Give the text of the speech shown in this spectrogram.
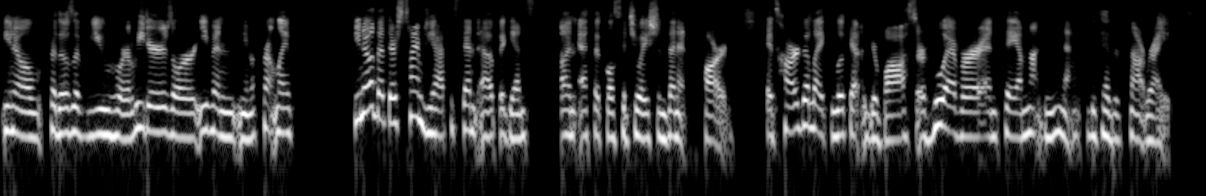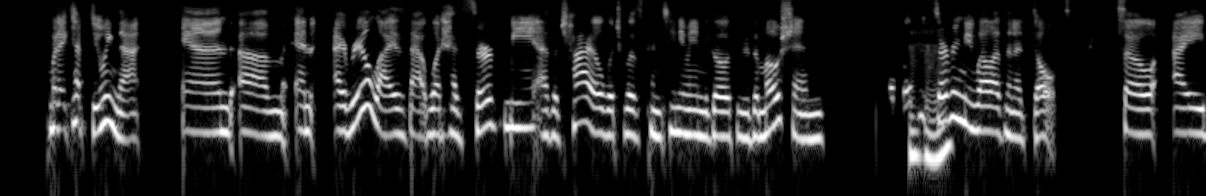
you know, for those of you who are leaders or even you know frontline, you know that there's times you have to stand up against unethical situations, and it's hard. It's hard to like look at your boss or whoever and say, "I'm not doing that because it's not right." But I kept doing that, and um, and I realized that what had served me as a child, which was continuing to go through the motions, wasn't mm-hmm. serving me well as an adult. So I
